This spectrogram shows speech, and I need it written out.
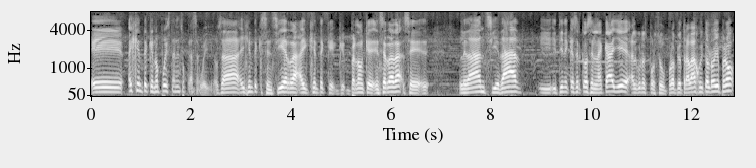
eh, hay gente que no puede estar en su casa, güey. O sea, hay gente que se encierra, hay gente que, perdón, que encerrada se le da ansiedad y, y tiene que hacer cosas en la calle, algunos por su propio trabajo y todo el rollo, pero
